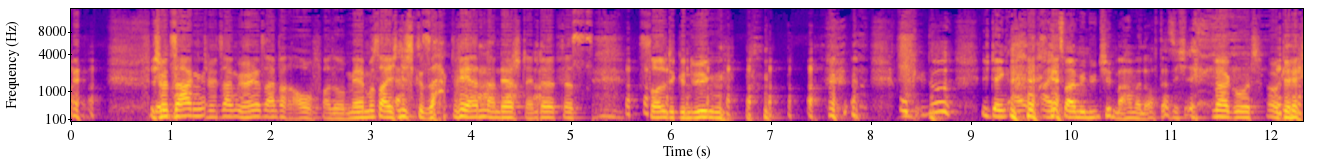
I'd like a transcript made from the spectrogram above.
ich würde sagen, ich würde sagen, wir hören jetzt einfach auf. Also mehr muss eigentlich nicht gesagt werden an der Stelle. Das sollte genügen. ich denke, ein, ein, zwei Minütchen machen wir noch, dass ich. Na gut, okay.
